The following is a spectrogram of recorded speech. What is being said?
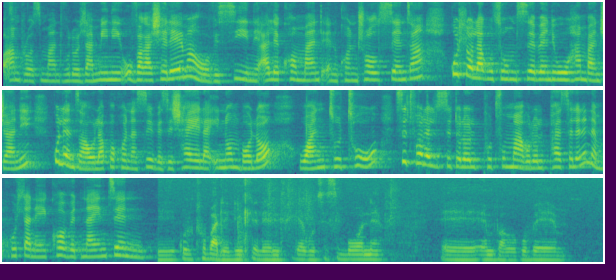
Ambrose Mandvulo Dlamini uvakashele emahhovisini ale Command and Control Center kuhlola ukuthi umsebenzi uhamba njani kulendzawo lapho khona sive sishayela inombolo 122 sitfole lisito loluphuthumako loluphathelene nemkhuhlane i-COVID-19 kulithuba lelihle lenhle ukuthi sibone eh emva kokube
